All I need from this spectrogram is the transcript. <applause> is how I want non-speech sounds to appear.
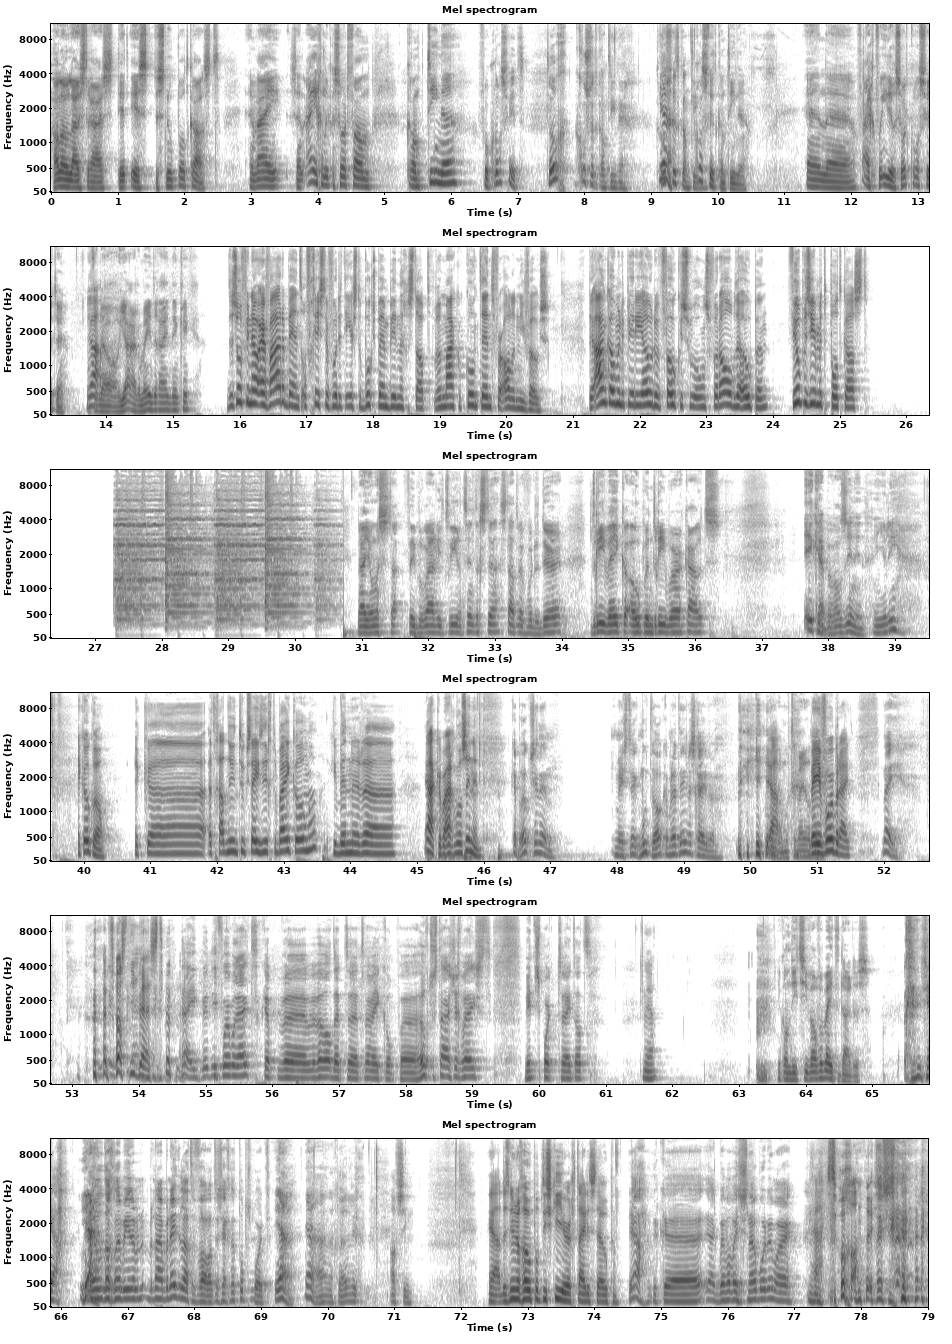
Hallo luisteraars, dit is de Snoep Podcast. En wij zijn eigenlijk een soort van kantine voor CrossFit, toch? CrossFit kantine. CrossFit kantine. CrossFit kantine. En eh, eigenlijk voor iedere soort CrossFitter. Of Ja. je nou al jaren meedraait, denk ik. Dus of je nou ervaren bent of gisteren voor dit eerste box bent binnengestapt, we maken content voor alle niveaus. De aankomende periode focussen we ons vooral op de open. Veel plezier met de podcast. Nou jongens, sta- februari 24ste staat weer voor de deur. Drie weken open, drie workouts. Ik heb er wel zin in. En jullie? Ik ook wel. Ik, eh, het gaat nu natuurlijk steeds dichterbij komen. Ik ben er, eh, ja, ik heb er eigenlijk wel zin in. Ik heb er ook zin in. Tenminste, ik moet wel. Ik heb me net ingeschreven. <laughs> Ja, dat Ben je voorbereid? Nee, <laughs> het was niet best. nee, ik ben niet voorbereid. Ik heb, eh, we ben wel net eh, twee weken op eh hoogtestage geweest. Wintersport heet dat. ja. Je conditie wel verbeterd daar dus. <laughs> ja, de Ja, hele dag hebben je hem naar beneden laten vallen. Het is echt een topsport. ja, ja dat geloof ik. Afzien. Ja, dus nu nog hopen op die skier tijdens de open. Ja, ik, eh, ja, ik ben wel wezen snowboarden, maar Ja, <laughs> is toch anders.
